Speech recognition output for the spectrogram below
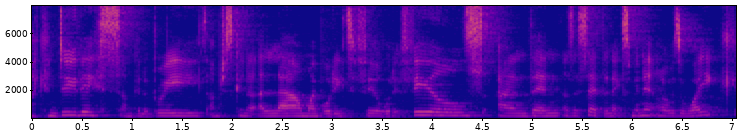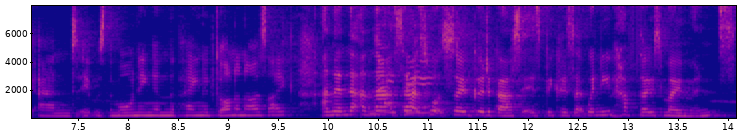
I can do this. I'm going to breathe. I'm just going to allow my body to feel what it feels. And then, as I said, the next minute I was awake and it was the morning and the pain had gone. And I was like, And then that, and that's that's what's so good about it is because like when you have those moments,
